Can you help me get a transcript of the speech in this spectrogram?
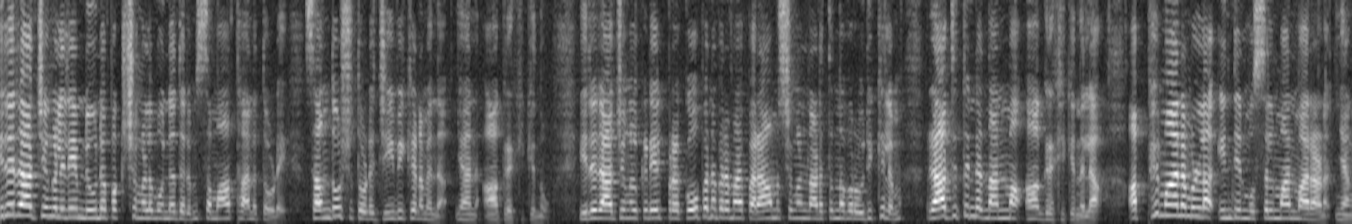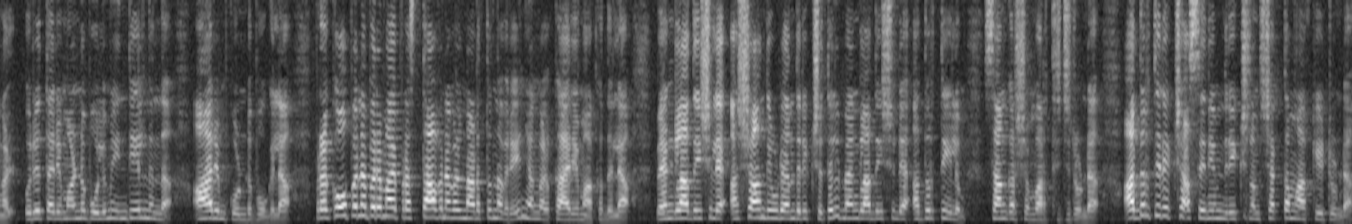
ഇരു രാജ്യങ്ങളിലെയും ന്യൂനപക്ഷങ്ങളും ഉന്നതരും സമാധാനത്തോടെ സന്തോഷത്തോടെ ജീവിക്കണമെന്ന് ഞാൻ ആഗ്രഹിക്കുന്നു. ഇരു രാജ്യങ്ങൾക്കിടയിൽ പ്രകോപനപരമായ പരാമർശങ്ങൾ നടത്തുന്നവർ ഒരിക്കലും രാജ്യത്തിന്റെ നന്മ ആഗ്രഹിക്കുന്നില്ല. അഭിമാനമുള്ള ഇന്ത്യൻ മുസൽമാന്മാരാണ് ഞങ്ങൾ. ഒരു തരി മണ്ണ് പോലും ഇന്ത്യയിൽ നിന്ന് ആരും കൊണ്ടുപോകില്ല. പ്രകോപനപരമായ പ്രസ്താവനകൾ നടത്തുന്നവരെ ഞങ്ങൾ കാര്യമാക്കുന്നില്ല. ബംഗ്ലാദേശിലെ അശാന്തിയുടെ അന്തരീക്ഷത്തിൽ ബംഗ്ലാദേശിന്റെ അതിർത്തിയിലും സംഘർഷം വർദ്ധിച്ചിട്ടുണ്ട്. അതിർത്തി രക്ഷാസേനയും നിരീക്ഷണം ശക്തമാക്കിയിട്ടുണ്ട്.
